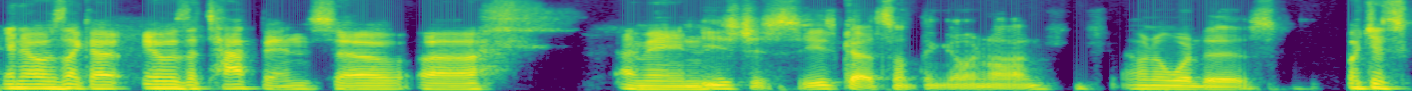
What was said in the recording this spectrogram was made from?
and it was like a it was a tap in. So uh I mean he's just he's got something going on. I don't know what it is. Which is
